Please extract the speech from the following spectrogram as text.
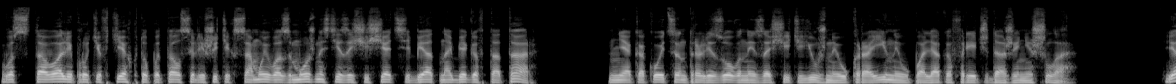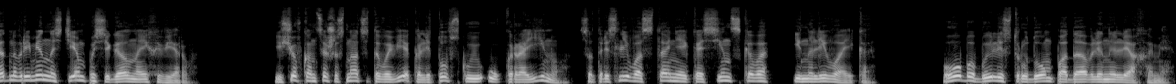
восставали против тех, кто пытался лишить их самой возможности защищать себя от набегов татар. Ни о какой централизованной защите Южной Украины у поляков речь даже не шла. И одновременно с тем посягал на их веру. Еще в конце XVI века литовскую Украину сотрясли восстания Косинского и Наливайка. Оба были с трудом подавлены ляхами.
